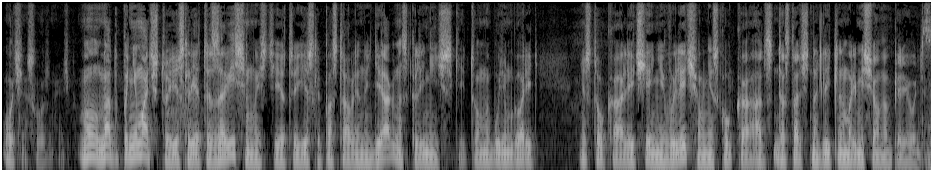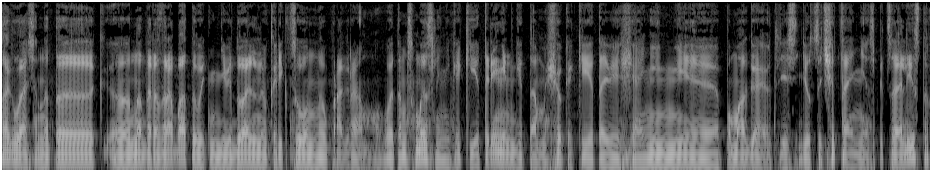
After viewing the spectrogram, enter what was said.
Очень сложная вещь. Ну, надо понимать, что если это зависимость, и это если поставленный диагноз клинический, то мы будем говорить не столько о лечении и вылечивании, сколько о достаточно длительном ремиссионном периоде. Согласен. Это э, надо разрабатывать индивидуальную коррекционную программу. В этом смысле никакие тренинги, там еще какие-то вещи, они не помогают. Здесь идет сочетание специалистов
